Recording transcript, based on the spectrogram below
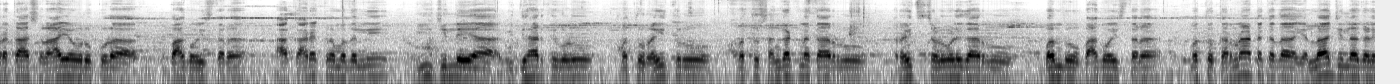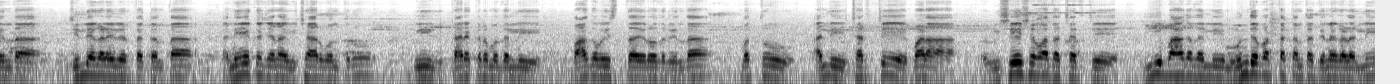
ಪ್ರಕಾಶ್ ರಾಯ್ ಅವರು ಕೂಡ ಭಾಗವಹಿಸ್ತಾರೆ. ಆ ಕಾರ್ಯಕ್ರಮದಲ್ಲಿ ಈ ಜಿಲ್ಲೆಯ ವಿದ್ಯಾರ್ಥಿಗಳು ಮತ್ತು ರೈತರು ಮತ್ತು ಸಂಘಟನಾಕಾರರು, ರೈತ ಚಳುವಳಿಗಾರರು ಬಂದು ಭಾಗವಹಿಸ್ತಾರೆ. ಮತ್ತು ಕರ್ನಾಟಕದ ಎಲ್ಲ ಜಿಲ್ಲೆಗಳಿಂದ, ಜಿಲ್ಲೆಗಳಲ್ಲಿರ್ತಕ್ಕಂಥ ಅನೇಕ ಜನ ವಿಚಾರವಂತರು ಈ ಕಾರ್ಯಕ್ರಮದಲ್ಲಿ ಭಾಗವಹಿಸ್ತಾ ಇರೋದರಿಂದ ಮತ್ತು ಅಲ್ಲಿ ಚರ್ಚೆ ಭಾಳ ವಿಶೇಷವಾದ ಚರ್ಚೆ ಈ ಭಾಗದಲ್ಲಿ ಮುಂದೆ ಬರ್ತಕ್ಕಂಥ ದಿನಗಳಲ್ಲಿ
